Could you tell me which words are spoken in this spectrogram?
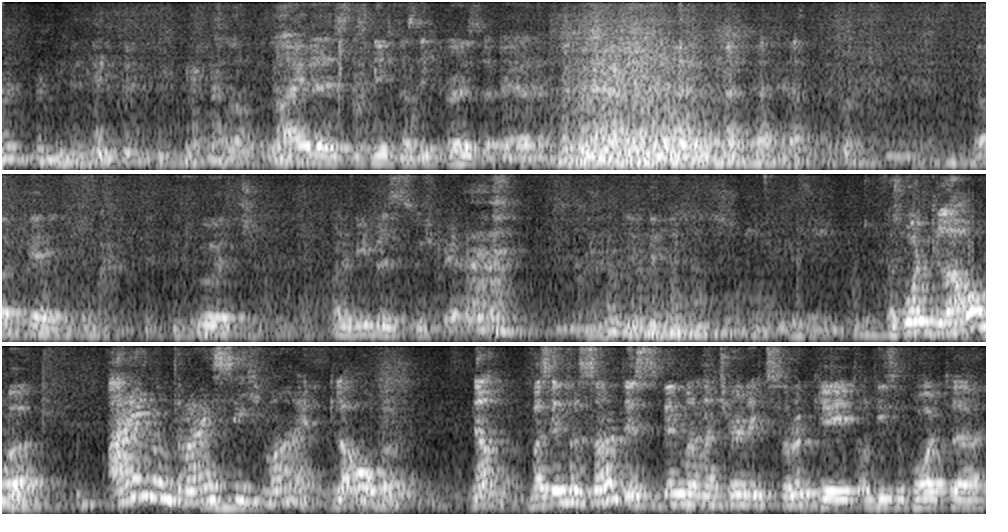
Leider ist es nicht, dass ich größer werde. okay, gut. Meine Bibel ist zu schwer. Das Wort Glaube, 31 Mal, Glaube. Na, was interessant ist, ist, wenn man natürlich zurückgeht und diese Worte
